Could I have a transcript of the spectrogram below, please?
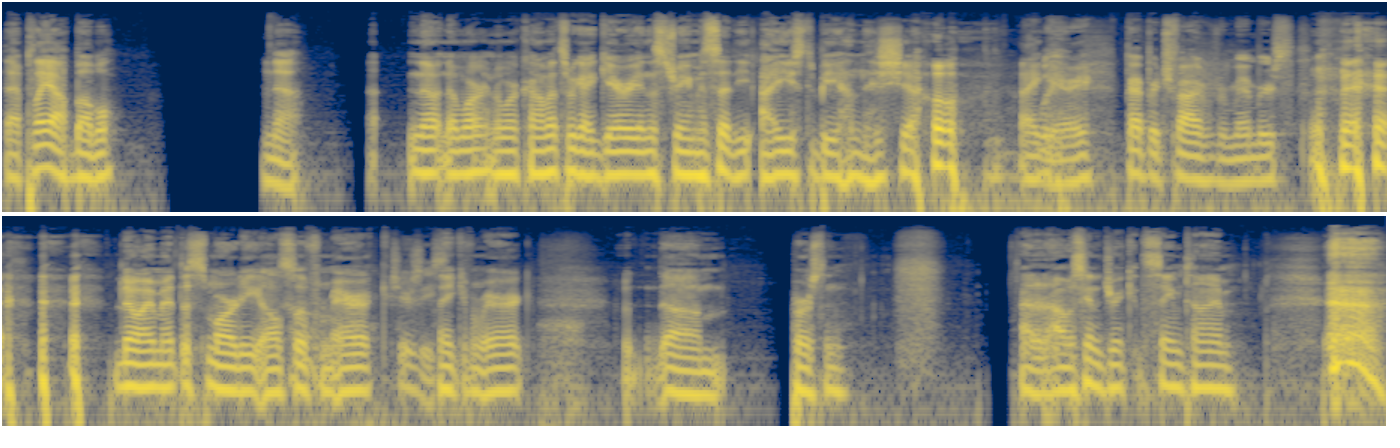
that playoff bubble. No. No, no more, no more comments. We got Gary in the stream and said he, I used to be on this show. Hi, We- Gary. Pepperidge Farm remembers. no, I meant the Smarty, also from Eric. Cheersies. Thank you from Eric. Um, person. I don't know. I was going to drink at the same time.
